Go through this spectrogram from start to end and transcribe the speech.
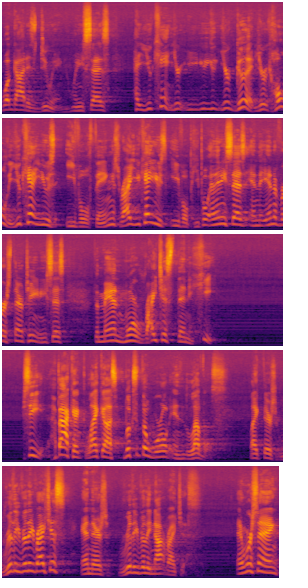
what God is doing when he says, Hey, you can't, you're, you, you're good, you're holy. You can't use evil things, right? You can't use evil people. And then he says, in the end of verse 13, he says, The man more righteous than he. See, Habakkuk, like us, looks at the world in levels. Like there's really, really righteous, and there's really, really not righteous. And we're saying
